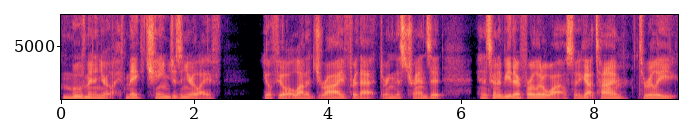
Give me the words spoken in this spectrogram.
movement in your life, make changes in your life, You'll feel a lot of drive for that during this transit, and it's going to be there for a little while. So you got time to really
